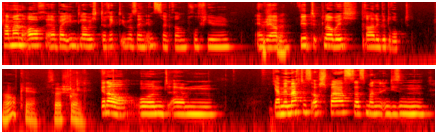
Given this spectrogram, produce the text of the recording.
Kann man auch äh, bei ihm, glaube ich, direkt über sein Instagram-Profil erwerben. Bestimmt. Wird, glaube ich, gerade gedruckt. Okay, sehr schön. Genau. Und ähm, ja, mir macht es auch Spaß, dass man in diesem,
